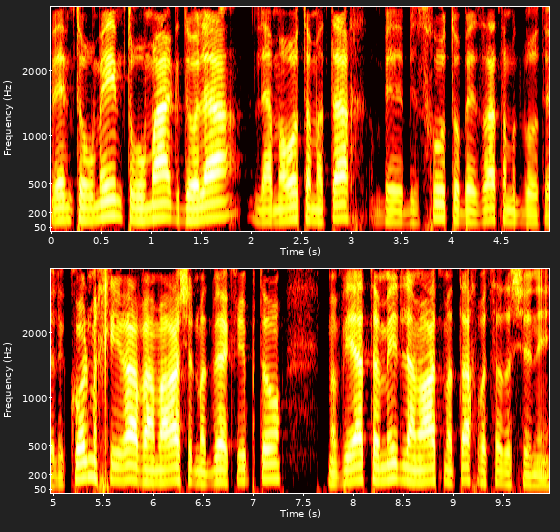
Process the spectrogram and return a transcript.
והם תורמים תרומה גדולה להמרות המטח בזכות או בעזרת המטבעות האלה. כל מכירה והמרה של מטבע קריפטו מביאה תמיד להמרת מטח בצד השני.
